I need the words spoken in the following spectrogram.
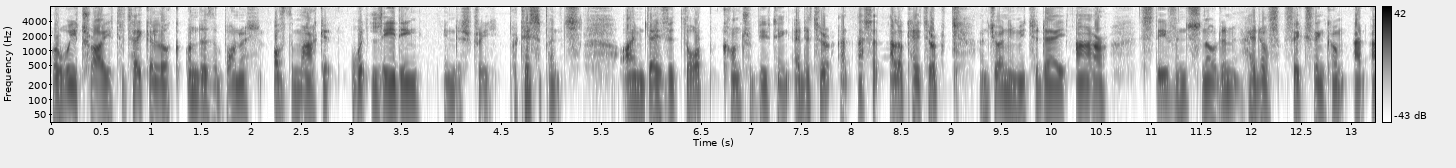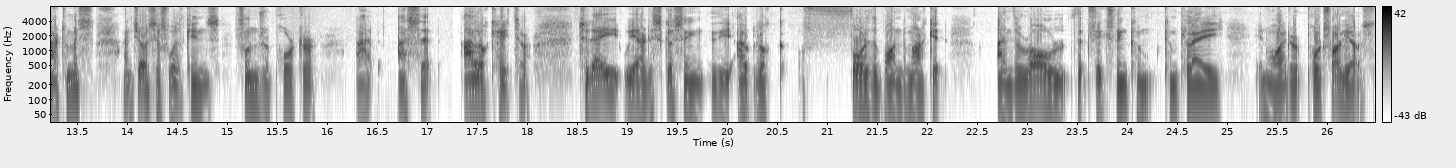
where we try to take a look under the bonnet of the market with leading industry participants. I'm David Thorpe, contributing editor at Asset Allocator, and joining me today are Stephen Snowden, head of fixed income at Artemis, and Joseph Wilkins, fund reporter at Asset Allocator. Today we are discussing the outlook for the bond market and the role that fixed income can play in wider portfolios.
